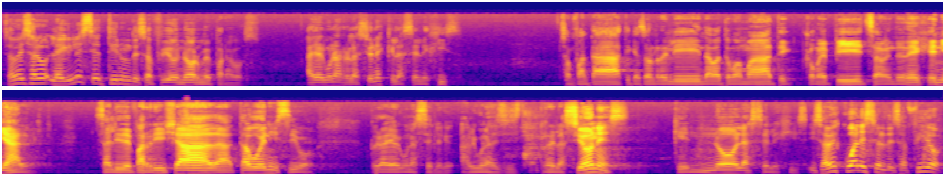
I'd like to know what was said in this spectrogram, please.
¿Sabéis algo? La iglesia tiene un desafío enorme para vos. Hay algunas relaciones que las elegís. Son fantásticas, son re lindas, va a tomar mate, come pizza, ¿me entendés? Genial. Salí de parrillada, está buenísimo. Pero hay algunas, algunas relaciones que no las elegís. ¿Y sabés cuál es el desafío?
